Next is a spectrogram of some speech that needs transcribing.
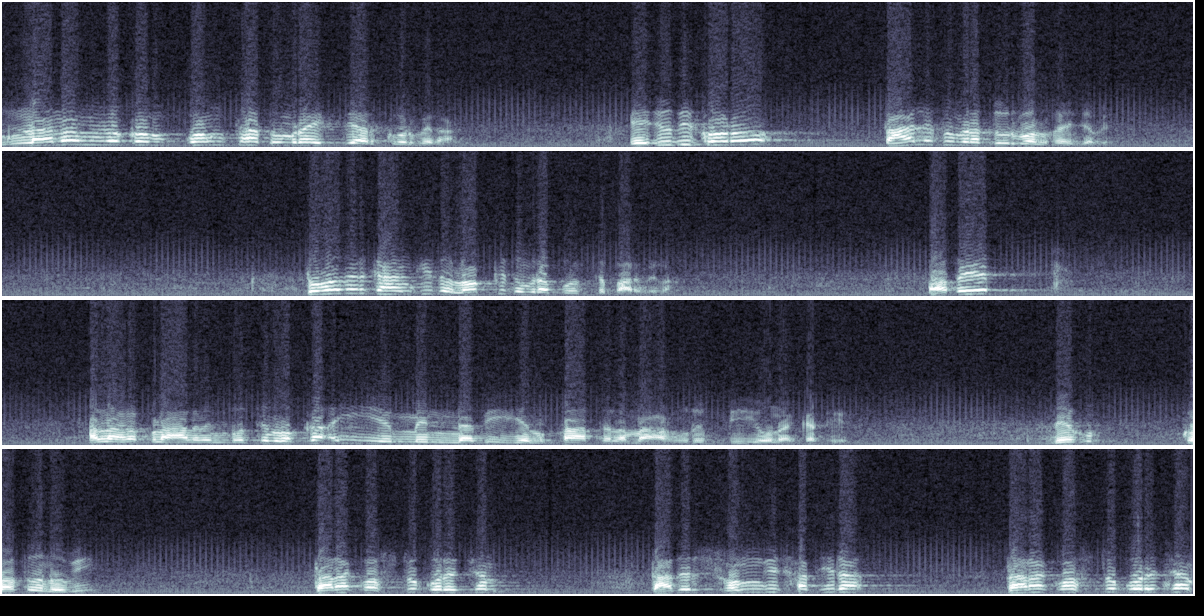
নানান রকম পন্থা তোমরা ইখতিয়ার করবে না। এ যদি করো, তাহলে তোমরা দুর্বল হয়ে যাবে। তোমাদের কাঙ্ক্ষিত লক্ষ্যে তোমরা পৌঁছতে পারবে না। অতএব আল্লাহ আলামিন বলছেন দেখুন, কত নবী, তারা কষ্ট করেছেন, তাদের সঙ্গী সাথীরা তারা কষ্ট করেছেন,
